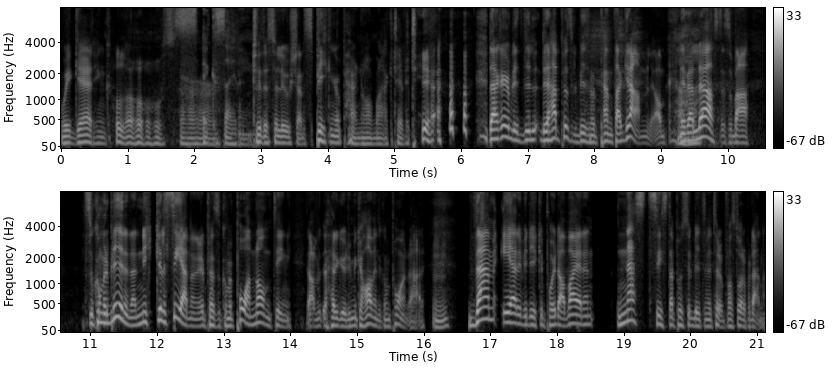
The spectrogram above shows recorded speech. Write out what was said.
We're getting closer. Exciting. to the solution. Speaking of paranormal activity. det, här kan ju bli, det här pusslet blir som ett pentagram. Liksom. När vi har löst det så bara så kommer det bli den där nyckelscenen när vi plötsligt kommer på någonting. Ja, herregud, hur mycket har vi inte kommit på under det här? Mm. Vem är det vi dyker på idag? Vad är den näst sista pusselbiten vi tar upp? Vad står det på den?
